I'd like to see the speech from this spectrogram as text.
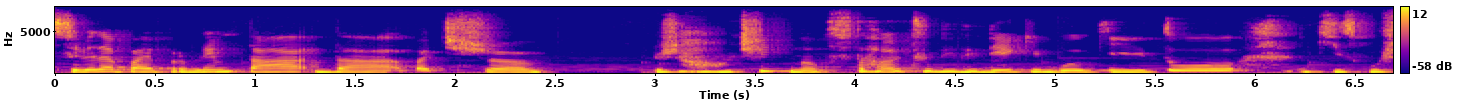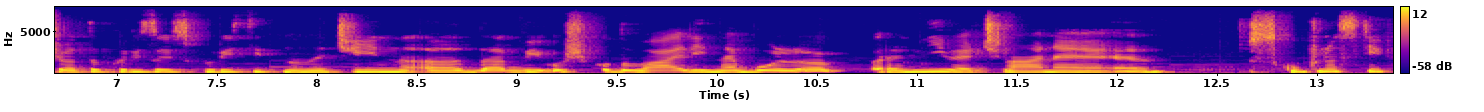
Seveda pa je problem ta, da pač. Eh, žal, očitno obstajajo tudi ljudje, ki, bo, ki, to, ki skušajo to krizo izkoristiti na način, eh, da bi oškodovali najbolj ranljive člane skupnosti.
